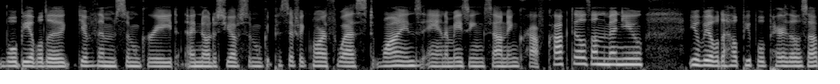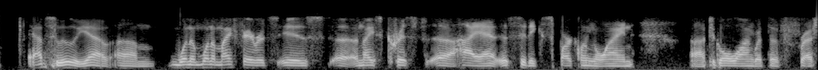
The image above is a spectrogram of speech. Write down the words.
will be able to give them some great. I noticed you have some Pacific Northwest wines and amazing sounding craft cocktails on the menu. You'll be able to help people pair those up. Absolutely, yeah. Um, one of one of my favorites is uh, a nice, crisp, uh, high acidic sparkling wine uh, to go along with the fresh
